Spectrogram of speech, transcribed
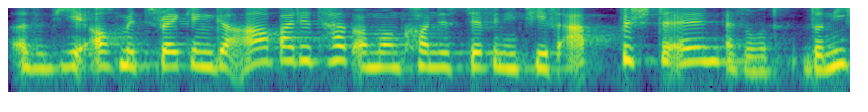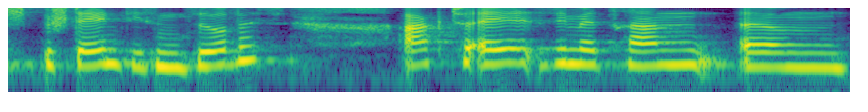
also die auch mit Tracking gearbeitet hat, aber man konnte es definitiv abbestellen, also oder nicht bestellen, diesen Service. Aktuell sind wir dran, ähm,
